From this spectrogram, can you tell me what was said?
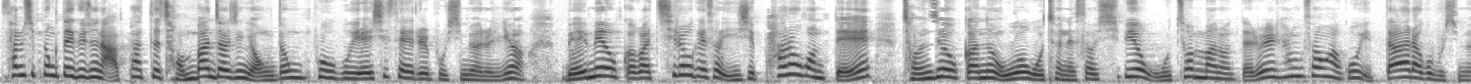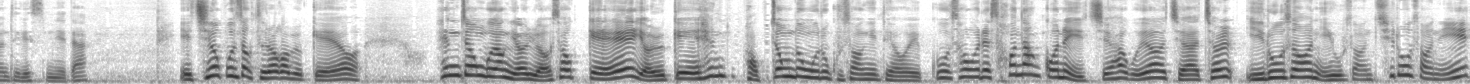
30평대 기준 아파트 전반적인 영등포구의 시세를 보시면은요. 매매 호가가 7억에서 28억 원대, 전세 호가는 5억 5천에서 12억 5천만 원대를 형성하고 있다라고 보시면 되겠습니다. 예, 지역 분석 들어가 볼게요. 행정구역 16개, 10개의 행, 법정동으로 구성이 되어 있고 서울의 서남권에 위치하고요. 지하철 1호선, 2호선, 7호선이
